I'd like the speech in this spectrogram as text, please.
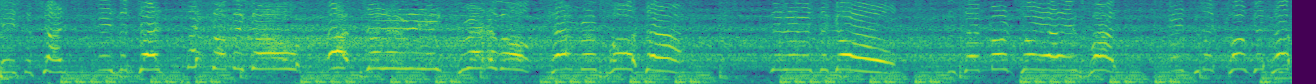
Here's the chance is the chance. They got the goal. Absolutely incredible. Cameron Porter delivers the goal to send Montreal Impact into the CONCACAF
